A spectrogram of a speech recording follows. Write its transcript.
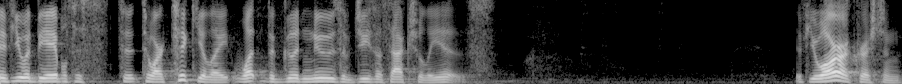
if you would be able to, to, to articulate what the good news of Jesus actually is. If you are a Christian,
